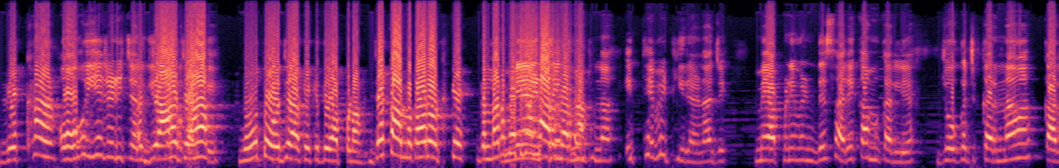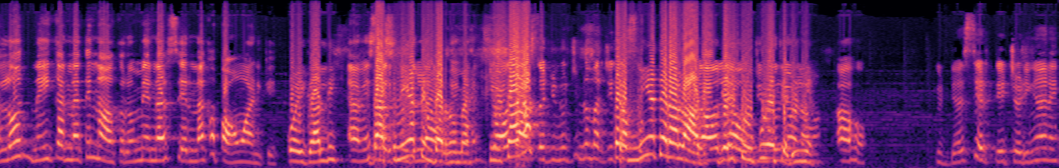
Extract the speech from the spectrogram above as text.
ਵੇਖਾਂ। ਉਹੋ ਹੀ ਹੈ ਜਿਹੜੀ ਚੱਲ ਗਈ ਜਾ ਚੁੱਪ ਜਾ ਕਰਕੇ। ਮੂੰਹ ਧੋ ਜਾ ਕੇ ਕਿਤੇ ਆਪਣਾ। ਜਾ ਕੰਮ ਕਰ ਉੱਠ ਕੇ। ਗੱਲਾਂ ਨਾ ਮੈਂ ਮੇਰੀਆਂ ਮਾਰ ਕਰਨਾ ਉੱਠਣਾ ਇੱਥੇ ਬੈਠੀ ਰਹਿਣਾ ਜੇ। ਮੈਂ ਆਪਣੇ ਵੰਡ ਦੇ ਸਾਰੇ ਕੰਮ ਕਰ ਲਿਆ ਜੋ ਕੁਝ ਕਰਨਾ ਵਾ ਕਰ ਲੋ ਨਹੀਂ ਕਰਨਾ ਤੇ ਨਾ ਕਰੋ। ਮੇਰੇ ਨਾਲ ਸਿਰ ਨਾ ਖਪਾਓ ਆਣ ਕੇ। ਕੋਈ ਗੱਲ ਨਹੀਂ ਐਵੇਂ ਦੱਸਣੀ ਆ ਸਿਰ ਪਿੰਦਰ ਨੂੰ ਮੈਂ। ਠੀਕ ਆ ਨਾ? ਦੱਸੋ ਜਿਹਨੂੰ ਜਿਹਨੂੰ ਮਰਜ਼ੀ ਕਰਮਨੀ ਆ ਤੇਰਾ ਇਲਾਜ। ਜਾਓ ਜਿਹੜੀ ਲਿਆਓ ਤੂੰ ਭੂਏ ਜਿਹਨੂੰ ਚੜੀ ਲਿਆਉਣਾ ਆ। ਵਾ। ਆਹੋ। ਕਿੱਡੇ ਸਿਰ ਤੇ ਚੜੀਆਂ ਨੇ।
